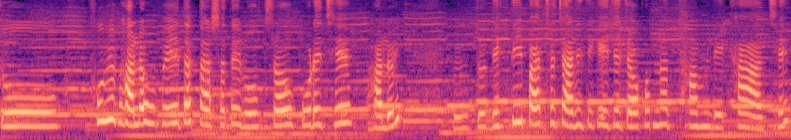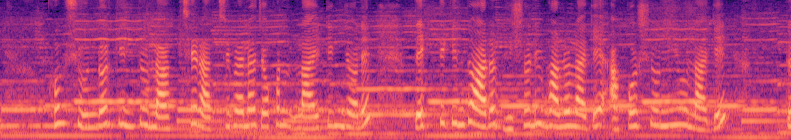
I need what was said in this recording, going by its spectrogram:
তো খুবই ভালো ওয়েদার তার সাথে রোদটাও পড়েছে ভালোই। তো দেখতেই পাচ্ছ চারিদিকে এই যে জগন্নাথ ধাম লেখা আছে। খুব সুন্দর কিন্তু লাগছে রাত্রিবেলা যখন লাইটিং জ্বলে, দেখতে কিন্তু আরও ভীষণই ভালো লাগে, আকর্ষণীয় লাগে। তো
